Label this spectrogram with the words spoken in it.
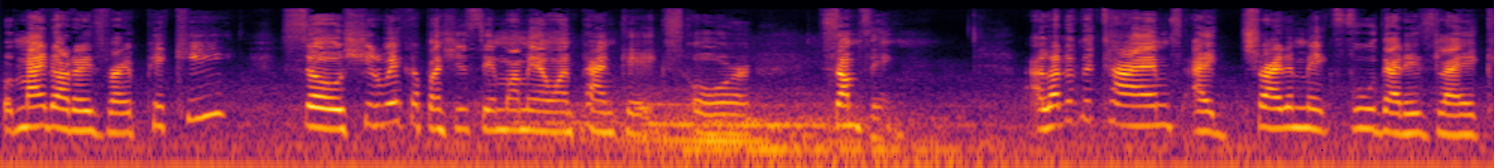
but my daughter is very picky. So she'll wake up and she'll say mommy I want pancakes or something. A lot of the times I try to make food that is like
